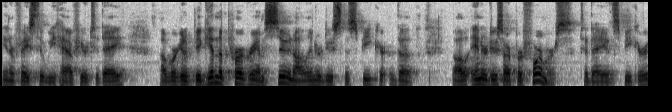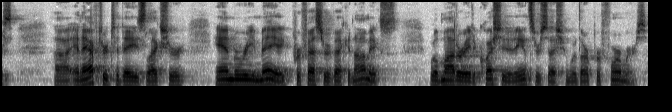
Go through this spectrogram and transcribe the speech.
interface that we have here today. Uh, we're going to begin the program soon. I'll introduce the speaker, the, I'll introduce our performers today and speakers. Uh, and after today's lecture, Anne Marie May, Professor of Economics, will moderate a question and answer session with our performers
